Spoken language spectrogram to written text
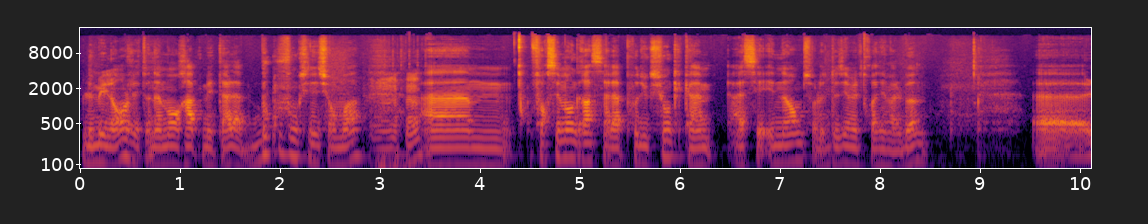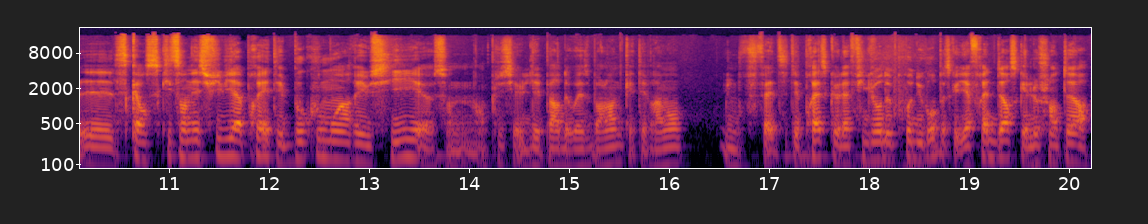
le mélange, étonnamment rap metal a beaucoup fonctionné sur moi. Euh, forcément grâce à la production qui est quand même assez énorme sur le deuxième et le troisième album. Euh, ce qui s'en est suivi après était beaucoup moins réussi. En plus, il y a eu le départ de Wes Borland qui était vraiment une fête. C'était presque la figure de pro du groupe parce qu'il y a Fred Durst qui est le chanteur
